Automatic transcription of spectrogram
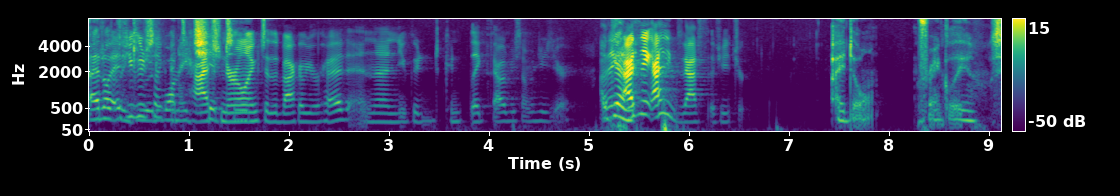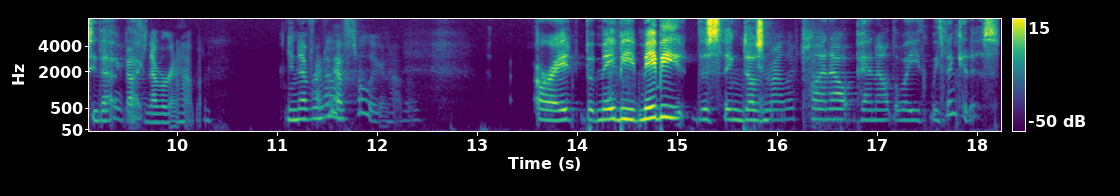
I don't But if think you you, could just like want attach chip to- Neuralink to the back of your head, and then you could, con- like that would be so much easier. I Again- think I think I think that's the future. I don't, frankly, see I that. think that's like, never gonna happen. you never I know. think that's totally gonna happen. All right, but maybe maybe this thing doesn't plan out pan out the way we think it is.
